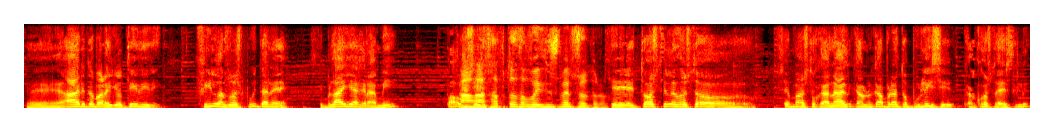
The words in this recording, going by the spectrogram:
ε, Άρη τον Παναγιοτήδη, φίλαθρο που ήταν στην πλάγια γραμμή. Πάω Α, ξύς. αυτό θα βοηθήσει περισσότερο. Και το έστειλε εδώ στο, σε εμάς το κανάλι. Κανονικά πρέπει να το πουλήσει. Κακό το έστειλε.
